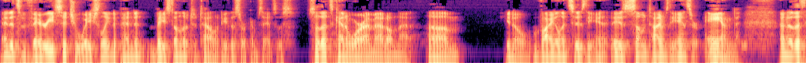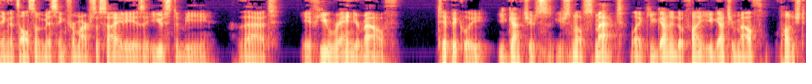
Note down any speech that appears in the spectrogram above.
And it's very situationally dependent based on the totality of the circumstances. So that's kind of where I'm at on that. Um, you know, violence is the is sometimes the answer. And another thing that's also missing from our society is it used to be that if you ran your mouth, typically you got your your smell smacked. Like you got into a fight, you got your mouth punched,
